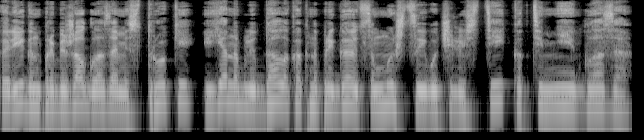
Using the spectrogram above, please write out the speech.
Риган пробежал глазами строки, и я наблюдала, как напрягаются мышцы его челюстей, как темнеют глаза.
